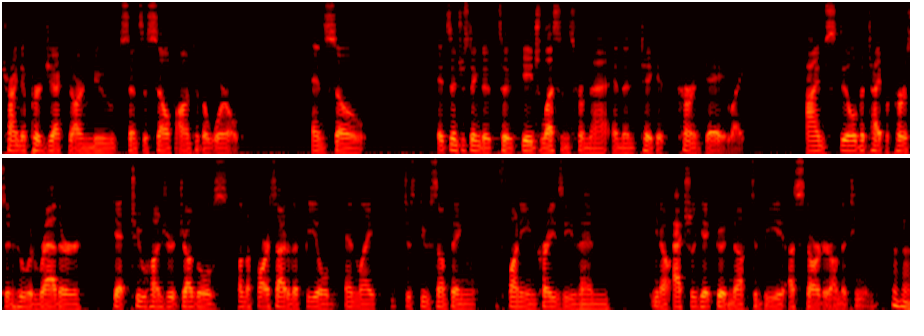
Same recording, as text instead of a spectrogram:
trying to project our new sense of self onto the world. And so it's interesting to, to gauge lessons from that and then take it current day. Like, I'm still the type of person who would rather get 200 juggles on the far side of the field and like just do something funny and crazy than you know actually get good enough to be a starter on the team. Mm-hmm.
